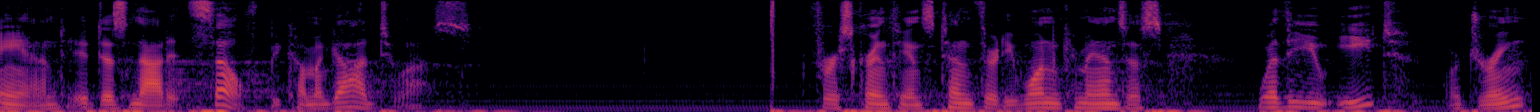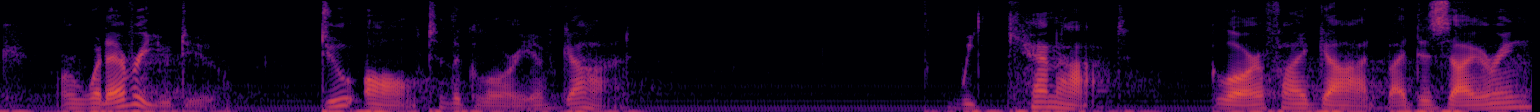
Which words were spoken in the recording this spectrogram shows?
and it does not itself become a God to us. 1 Corinthians 10:31 commands us, whether you eat or drink or whatever you do, do all to the glory of God. We cannot glorify God by desiring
